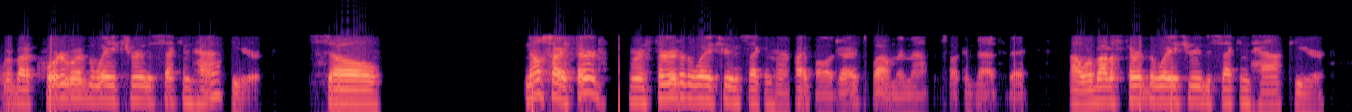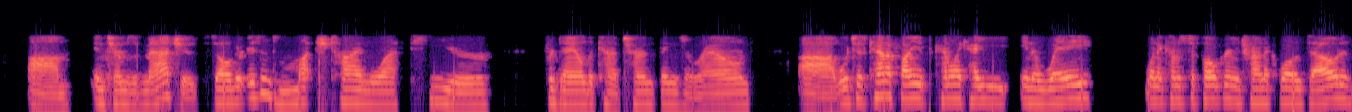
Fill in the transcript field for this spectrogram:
we're about a quarter of the way through the second half here. So, no, sorry, third. We're a third of the way through the second half. I apologize. Wow, my math is fucking bad today. Uh, we're about a third of the way through the second half here um, in terms of matches. So there isn't much time left here for Daniel to kind of turn things around, uh, which is kind of funny. It's kind of like how you, in a way, when it comes to poker and you're trying to close out, is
